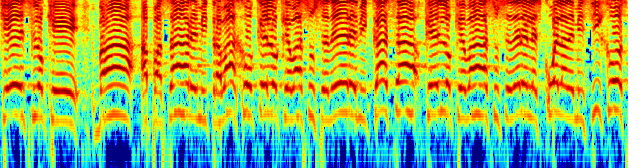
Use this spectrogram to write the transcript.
qué es lo que va a pasar en mi trabajo, qué es lo que va a suceder en mi casa, qué es lo que va a suceder en la escuela de mis hijos,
